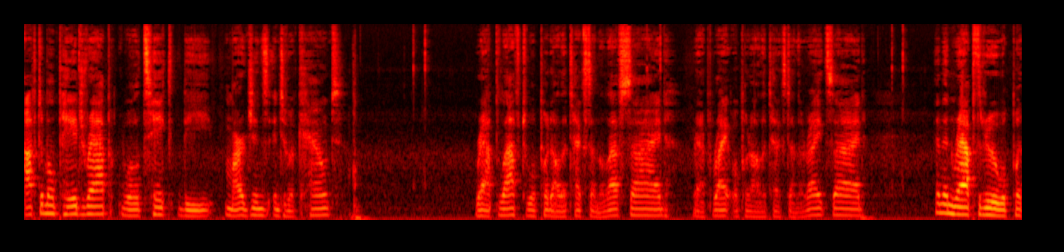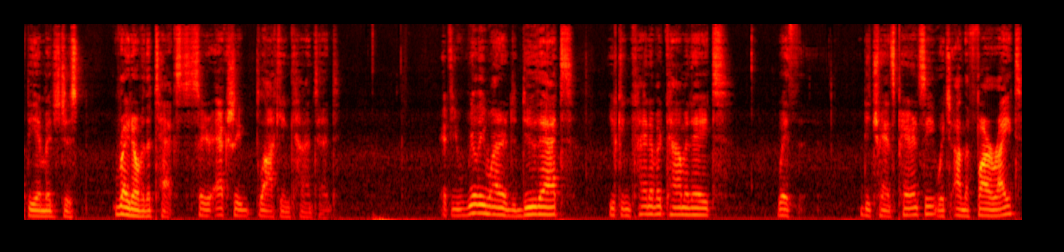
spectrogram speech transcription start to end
Optimal page wrap will take the margins into account. Wrap left will put all the text on the left side. Wrap right will put all the text on the right side. And then wrap through will put the image just right over the text. So you're actually blocking content. If you really wanted to do that, you can kind of accommodate with the transparency, which on the far right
